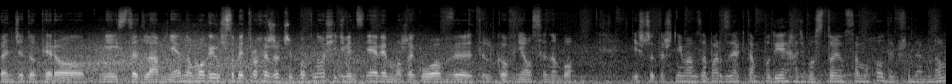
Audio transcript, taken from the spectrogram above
będzie dopiero miejsce dla mnie. No mogę już sobie trochę rzeczy pownosić, więc nie wiem, może głowy tylko wniosę, no bo jeszcze też nie mam za bardzo jak tam podjechać, bo stoją samochody przede mną.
